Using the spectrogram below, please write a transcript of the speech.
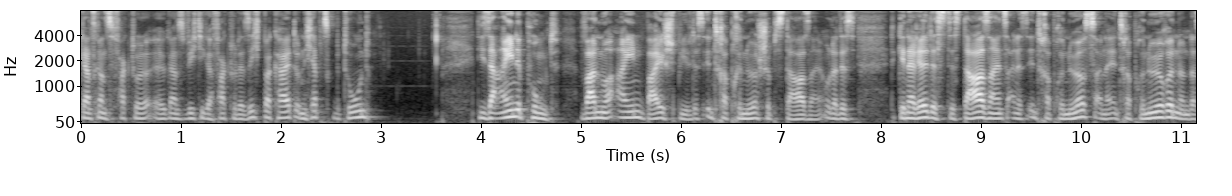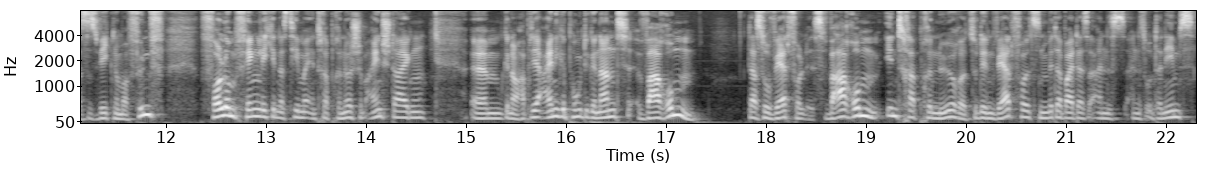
Ganz, ganz, Faktor, äh, ganz wichtiger Faktor der Sichtbarkeit. Und ich habe es betont, dieser eine Punkt war nur ein Beispiel des Intrapreneurships-Daseins oder des, generell des, des Daseins eines Intrapreneurs, einer Intrapreneurin. Und das ist Weg Nummer 5. Vollumfänglich in das Thema Intrapreneurship einsteigen. Ähm, genau, habt ihr einige Punkte genannt, warum das so wertvoll ist. Warum Intrapreneure zu den wertvollsten Mitarbeitern eines, eines Unternehmens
